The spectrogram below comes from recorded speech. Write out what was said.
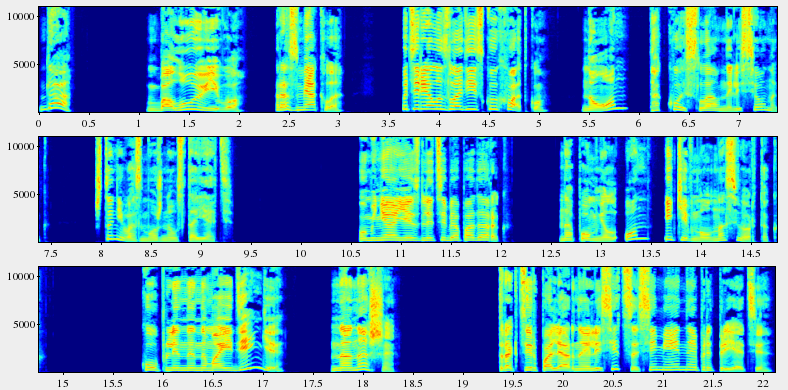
Да, балую его, размякла, потеряла злодейскую хватку, но он такой славный лисенок, что невозможно устоять. «У меня есть для тебя подарок», — напомнил он и кивнул на сверток. «Куплены на мои деньги?» «На наши». Трактир «Полярная лисица» — семейное предприятие.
